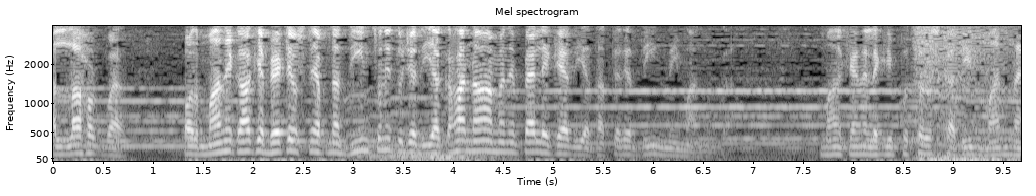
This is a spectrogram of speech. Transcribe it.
اللہ اکبر۔ اور ماں نے کہا کہ بیٹے، اس نے اپنا دین تو نہیں تجھے دیا؟ کہا، نہ، میں نے پہلے کہہ دیا تھا، تیرے دین نہیں مانوں گا ماں کہنے لگی، پتر، اس کا دین ماننا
